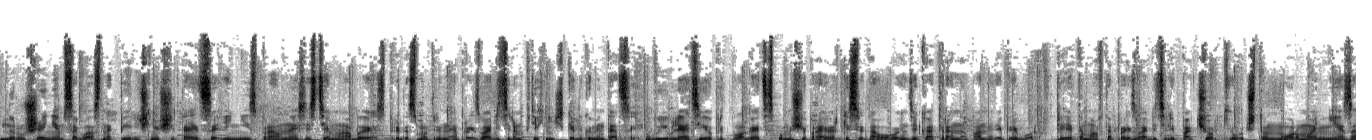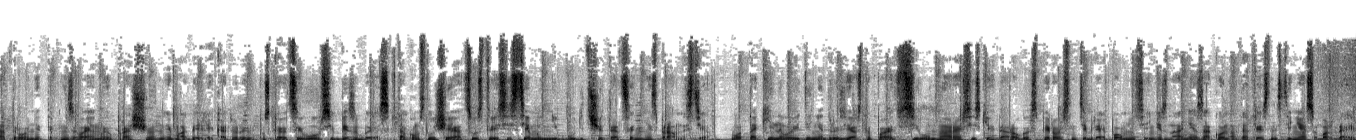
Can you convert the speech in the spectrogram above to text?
Нарушением, согласно перечню, считается и неисправная система АБС, предусмотренная производителем в технической документации. Выявлять ее предполагается с помощью проверки светового индикатора на панели приборов. При этом автопроизводители подчеркивают, что норма не затронет так называемые упрощенные модели, которые выпускаются запускаются и вовсе без АБС. В таком случае отсутствие системы не будет считаться неисправностью. Вот такие нововведения, друзья, вступают в силу на российских дорогах с 1 сентября. Помните, незнание закона от ответственности не освобождает.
